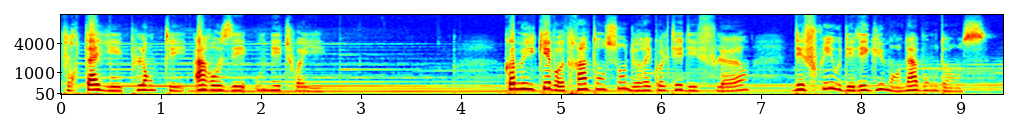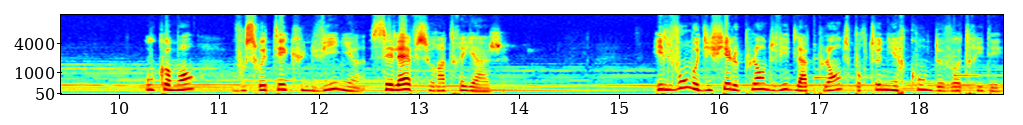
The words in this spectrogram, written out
pour tailler, planter, arroser ou nettoyer. Communiquez votre intention de récolter des fleurs, des fruits ou des légumes en abondance. Ou comment vous souhaitez qu'une vigne s'élève sur un treillage. Ils vont modifier le plan de vie de la plante pour tenir compte de votre idée,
